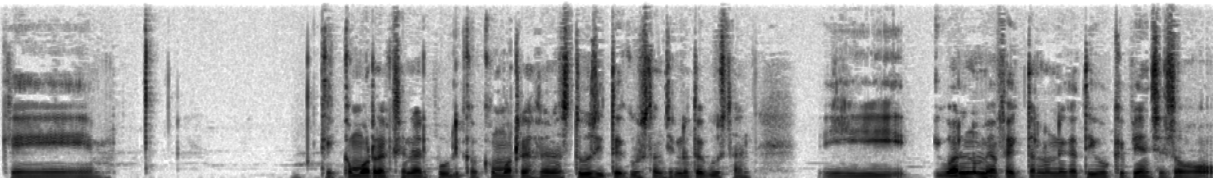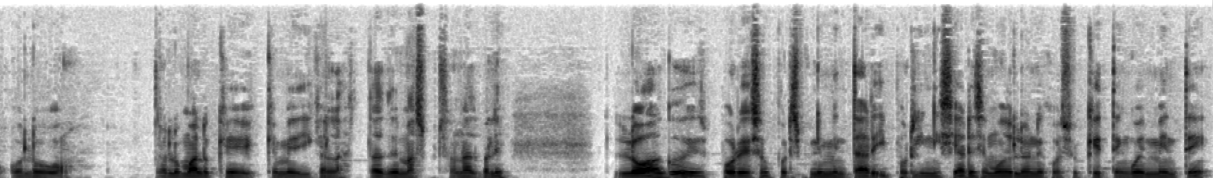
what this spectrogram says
que, que cómo reacciona el público, cómo reaccionas tú, si te gustan, si no te gustan. Y igual no me afecta lo negativo que pienses o, o lo, o lo malo que, que me digan las, las, demás personas, ¿vale? Lo hago es por eso, por experimentar y por iniciar ese modelo de negocio que tengo en mente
